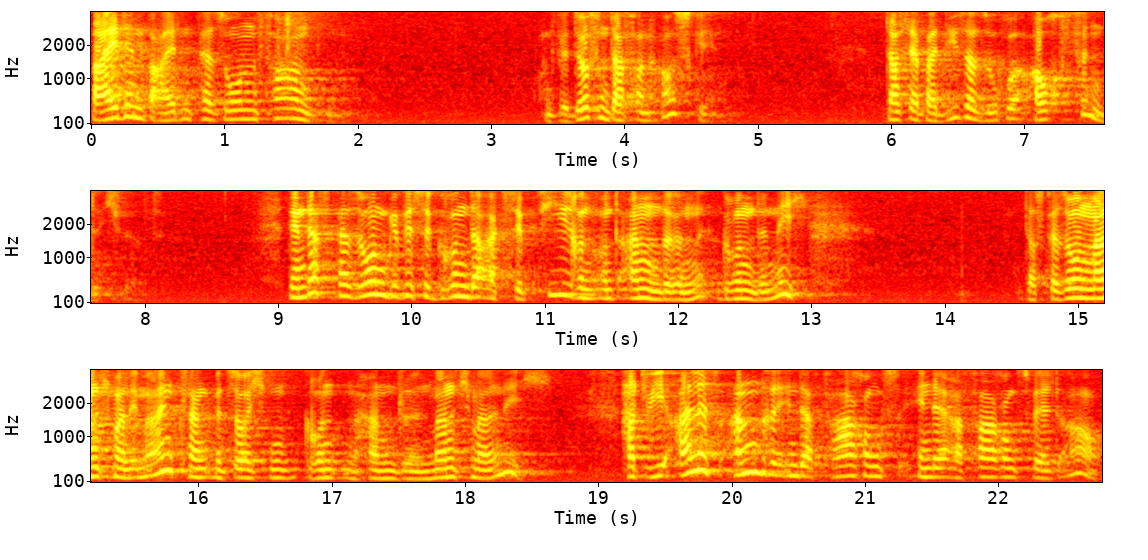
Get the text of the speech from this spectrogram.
bei den beiden Personen fahnden. Und wir dürfen davon ausgehen, dass er bei dieser Suche auch fündig wird. Denn dass Personen gewisse Gründe akzeptieren und andere Gründe nicht, dass Personen manchmal im Einklang mit solchen Gründen handeln, manchmal nicht, hat wie alles andere in der, Erfahrungs-, in der Erfahrungswelt auch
